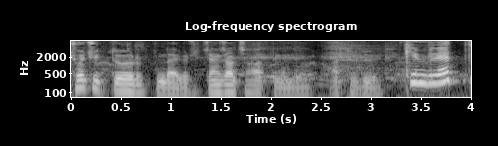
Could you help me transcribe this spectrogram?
чочуйттур мындай бир жаңжал чыгат дегендей ар түрдүү. Ким билет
